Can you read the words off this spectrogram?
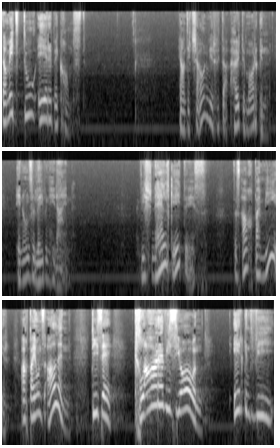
damit du Ehre bekommst. Ja, und jetzt schauen wir heute Morgen in unser Leben hinein. Wie schnell geht es, dass auch bei mir auch bei uns allen, diese klare Vision irgendwie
